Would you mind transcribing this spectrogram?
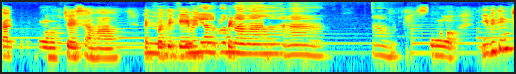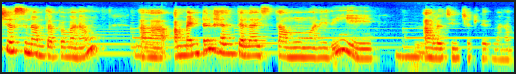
కలర్ చేసామా లేకపోతే సో ఇవి థింక్ చేస్తున్నాం తప్ప మనం ఆ మెంటల్ హెల్త్ ఎలా ఇస్తాము అనేది ఆలోచించట్లేదు మనం.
